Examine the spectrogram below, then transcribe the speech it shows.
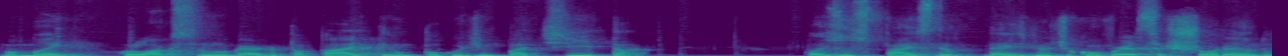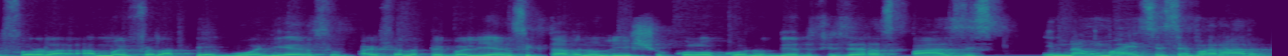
Mamãe, coloque-se no lugar do papai, tem um pouco de empatia e tal. Pois os pais, deu 10 minutos de conversa chorando, foram lá, a mãe foi lá, pegou a aliança, o pai foi lá, pegou a aliança que estava no lixo, colocou no dedo, fizeram as pazes e não mais se separaram.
